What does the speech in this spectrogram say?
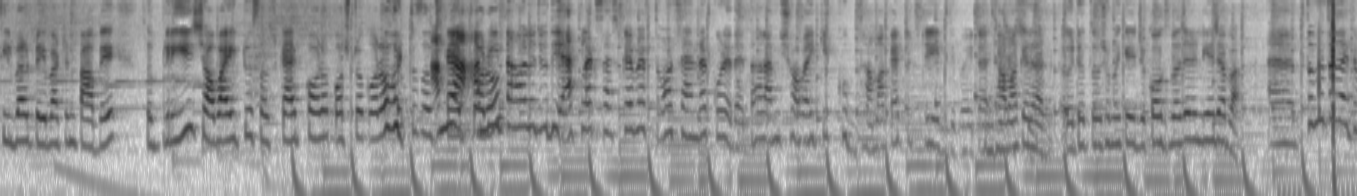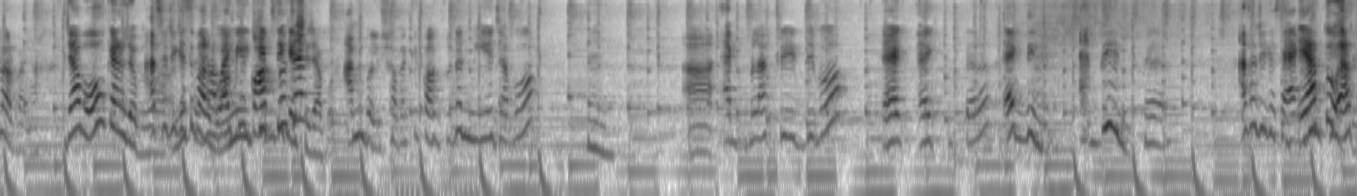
সিলভার প্লে বাটন পাবে। তো প্লিজ সবাই একটু সাবস্ক্রাইব করো কষ্ট করো একটু সাবস্ক্রাইব করো। তাহলে যদি এক লাখ সাবস্ক্রাইবার তোমার ফ্যানরা করে দেয় তাহলে আমি সবাইকে খুব ধামাকা একটা ট্রিট দিব এটা ধামাকেদার ওইটা তো সবাইকে যে কক্সবাজারে নিয়ে যাবা? তুমি তো যাইতে পারবে না। যাব? কেন যাব? আচ্ছা ঠিক আছে পারব। আমি ট্রিপ থেকে এসে যাব। আমি বলি সবাইকে কক্সবাজার নিয়ে যাব। এক বেলা ট্রিট দিব। এক এক একদিন? একদিন? হ্যাঁ। আচ্ছা ঠিক আছে এত এত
